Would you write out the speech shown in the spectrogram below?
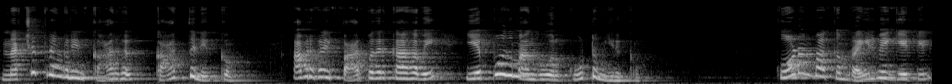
நட்சத்திரங்களின் கார்கள் காத்து நிற்கும். அவர்களை பார்ப்பதற்காகவே எப்போதும் அங்கு ஒரு கூட்டம் இருக்கும். கோடம்பாக்கம் ரயில்வே கேட்டில்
